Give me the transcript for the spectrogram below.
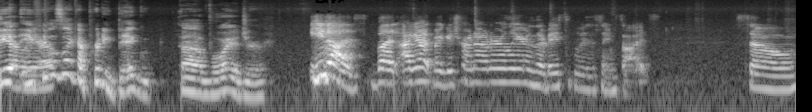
feel he feels like a pretty big uh, Voyager. He does, but I got Megatron out earlier, and they're basically the same size. So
